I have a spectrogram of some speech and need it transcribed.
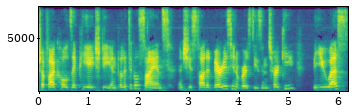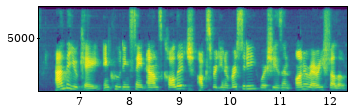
Shafak holds a PhD in political science, and she's taught at various universities in Turkey, the US, and the UK, including St. Anne's College, Oxford University, where she is an honorary fellow.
